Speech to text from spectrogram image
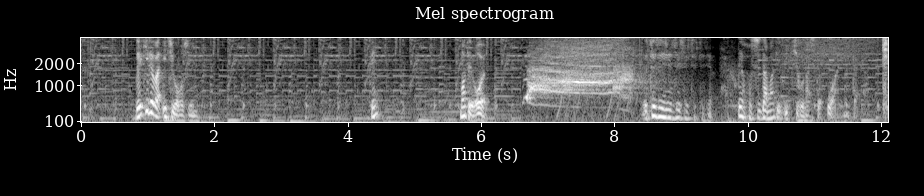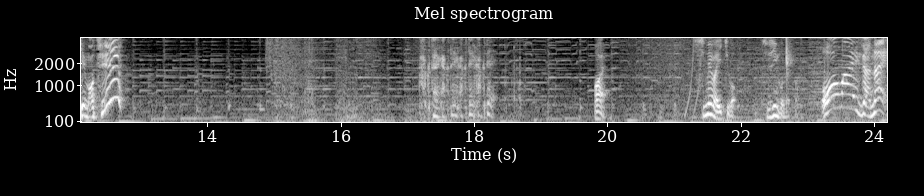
す。できれば1が欲しいね。え？待てよ、おい。せせせせせせせで星玉でイチゴ出して終わりみたいな。気持ちいい！確定確定確定確定！おい。締めはイチゴ。主人公だった。お前じゃない！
